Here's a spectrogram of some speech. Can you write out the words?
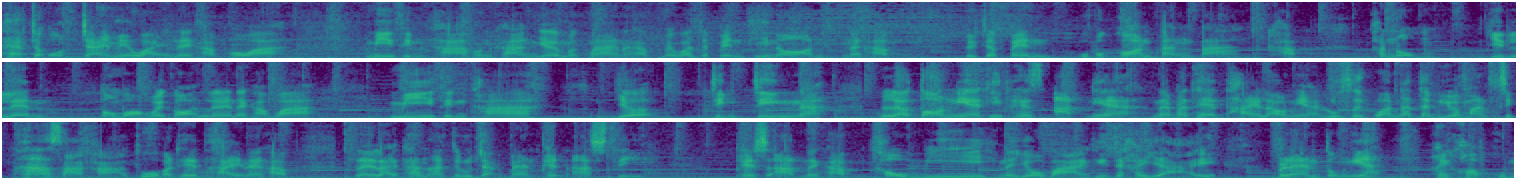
แทบจะอดใจไม่ไหวเลยครับ เพราะว่า มีสินค้าค่อนข้างเยอะมากๆนะครับ ไม่ว่าจะเป็นที่นอนนะครับ หรือจะเป็นอุปกรณ์ต่างๆครับขนมกินเล่นต้องบอกไว้ก่อนเลยนะครับว่า มีสินค้าเยอะจริง ๆ นะ แล้วตอนนี้ที่เพสอัตเนี่ยในประเทศไทยเราเนี่ยรู้สึกว่าน่าจะมีประมาณ 15 สาขาทั่วประเทศไทยนะครับ หลาย ๆ ท่านอาจจะรู้จักแบรนด์เพสอาร์ตดี เพสอาร์ตนะครับเขามีนโยบายที่จะขยายแบรนด์ตรงนี้ให้ครอบคลุม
